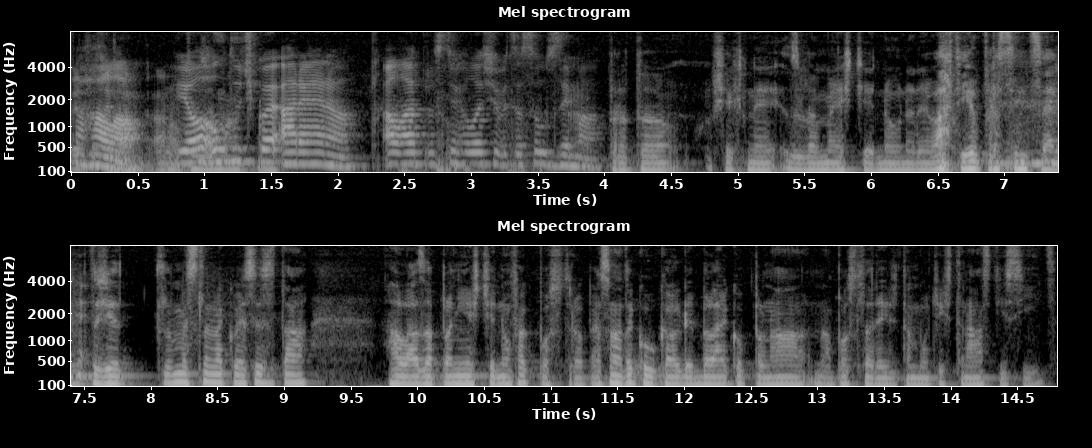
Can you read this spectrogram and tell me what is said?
Je ta to hala. zimák, ano, jo, zimák, Outučko je aréna, ale prostě Holešovice jsou zima. Proto všechny zveme ještě jednou na 9. prosince, protože to myslím, jako jestli se ta hala zaplní ještě jednou fakt po strop. Já jsem na to koukal, kdy byla jako plná naposledy, kdy tam bylo těch 14 tisíc.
